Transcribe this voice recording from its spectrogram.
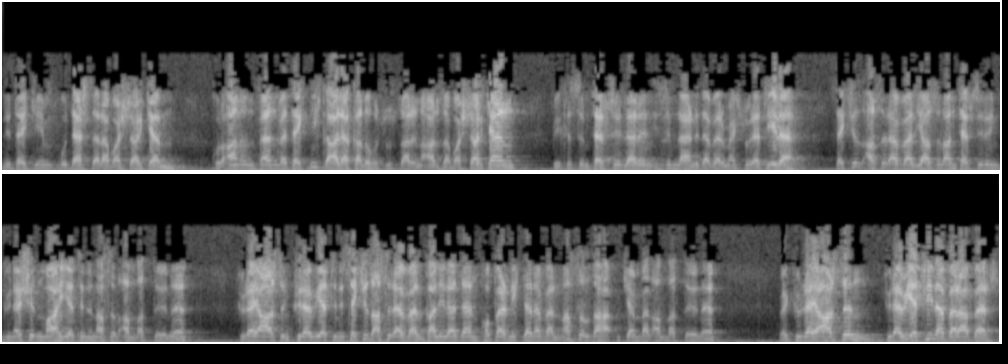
Nitekim bu derslere başlarken, Kur'an'ın fen ve teknikle alakalı hususlarını arza başlarken, bir kısım tefsirlerin isimlerini de vermek suretiyle, 8 asır evvel yazılan tefsirin güneşin mahiyetini nasıl anlattığını, küre arzın küreviyetini 8 asır evvel Galile'den, Kopernik'ten evvel nasıl daha mükemmel anlattığını, ve küre arzın küreviyetiyle beraber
